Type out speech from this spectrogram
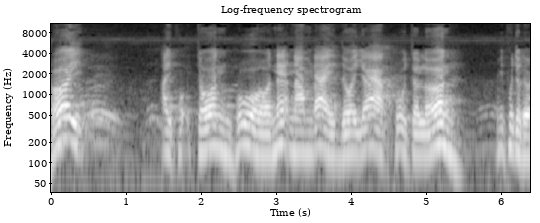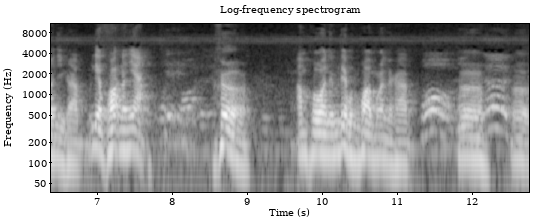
เฮ้ย ไอ้จรผู้แนะนำได้โดยยากผู้เจริญ มีผู้เจริญอีกครับ เรียกเพราะนั่นเนี่ยเอออัมพรเนี่ยมันเรียกผมพ่อเหมือนกันเหรอครับ เออ เออ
